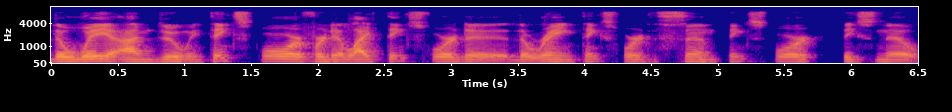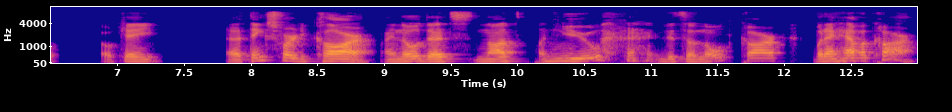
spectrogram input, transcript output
the way I'm doing. Thanks for for the light. Thanks for the the rain. Thanks for the sun. Thanks for the snow. Okay. Uh, thanks for the car. I know that's not a new. it's an old car, but I have a car.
